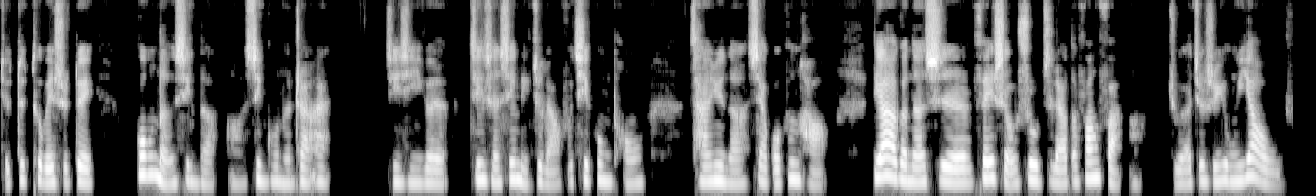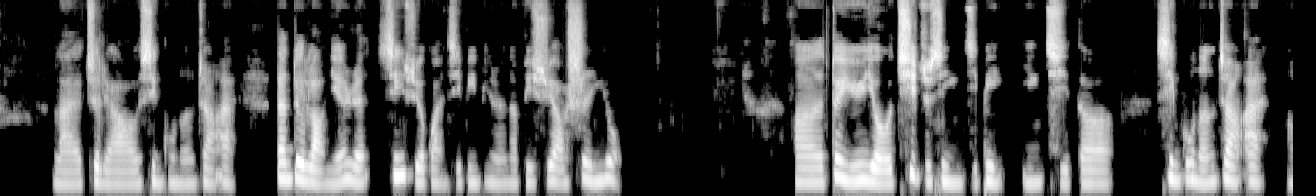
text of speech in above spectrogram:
就对，特别是对功能性的啊性功能障碍进行一个精神心理治疗，夫妻共同参与呢，效果更好。第二个呢是非手术治疗的方法啊，主要就是用药物来治疗性功能障碍，但对老年人、心血管疾病病人呢，必须要慎用。呃，对于有器质性疾病引起的性功能障碍啊，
